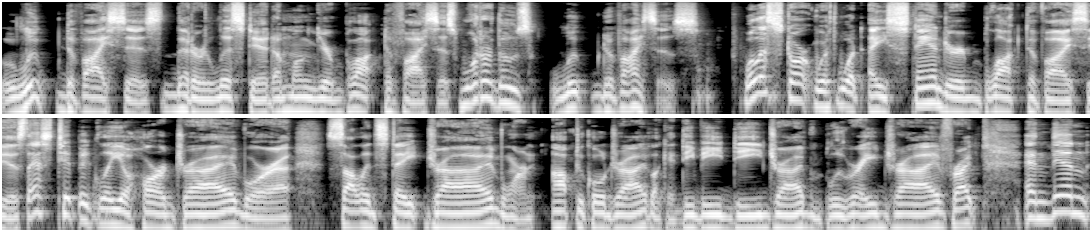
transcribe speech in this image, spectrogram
loop devices that are listed among your block devices. What are those loop devices? Well, let's start with what a standard block device is. That's typically a hard drive or a solid state drive or an optical drive like a DVD drive, Blu-ray drive, right? And then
